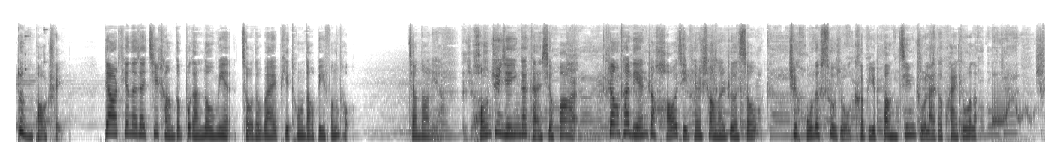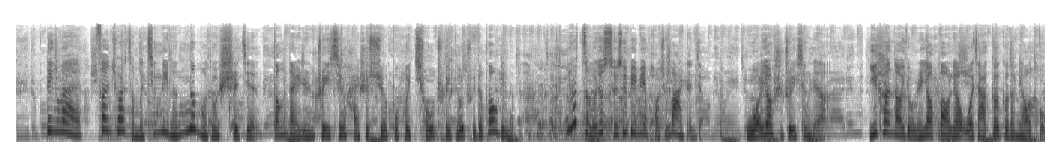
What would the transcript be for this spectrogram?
顿暴锤。第二天呢，在机场都不敢露面，走的 VIP 通道避风头。讲道理啊，黄俊杰应该感谢花儿，让他连着好几天上了热搜，这红的速度可比棒金主来的快多了。另外，饭圈怎么经历了那么多事件，当代人追星还是学不会求锤得锤的道理呢？你说怎么就随随便便跑去骂人家？我要是追星人啊，一看到有人要爆料我家哥哥的苗头，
